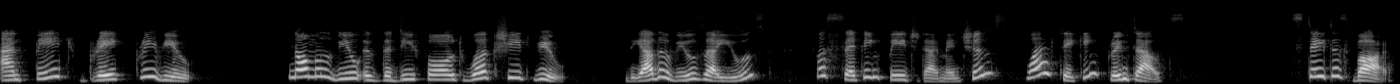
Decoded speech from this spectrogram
and page break preview. Normal view is the default worksheet view. The other views are used for setting page dimensions while taking printouts. Status bar.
